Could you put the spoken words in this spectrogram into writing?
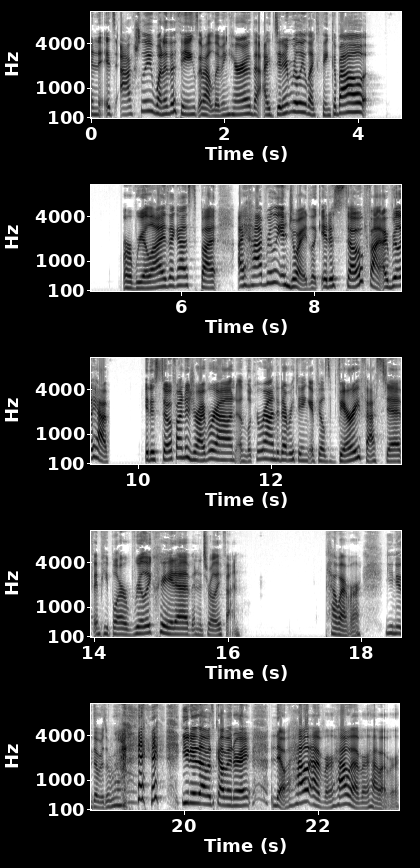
And it's actually one of the things about living here that I didn't really like think about or realize, I guess, but I have really enjoyed. Like it is so fun. I really have. It is so fun to drive around and look around at everything. It feels very festive and people are really creative and it's really fun. However, you knew there was a you knew that was coming, right? No, however, however, however,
